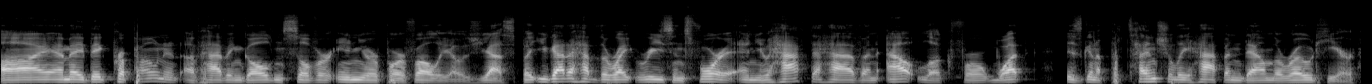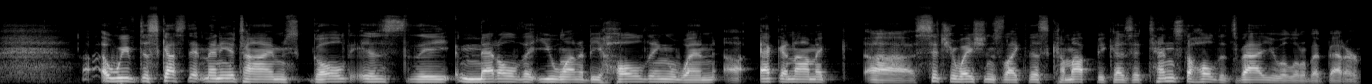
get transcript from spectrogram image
I am a big proponent of having gold and silver in your portfolios, yes, but you got to have the right reasons for it and you have to have an outlook for what is going to potentially happen down the road here. Uh, we've discussed it many a times. Gold is the metal that you want to be holding when uh, economic uh, situations like this come up because it tends to hold its value a little bit better.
